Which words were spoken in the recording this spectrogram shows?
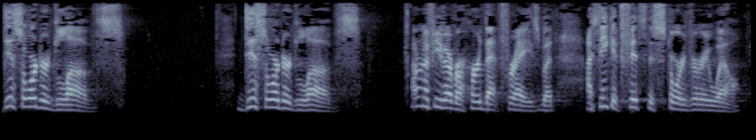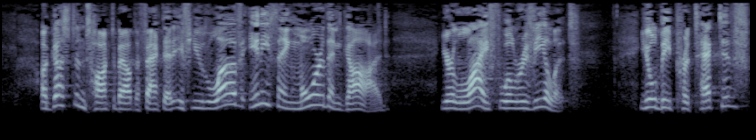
disordered loves. Disordered loves. I don't know if you've ever heard that phrase, but I think it fits this story very well. Augustine talked about the fact that if you love anything more than God, your life will reveal it. You'll be protective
